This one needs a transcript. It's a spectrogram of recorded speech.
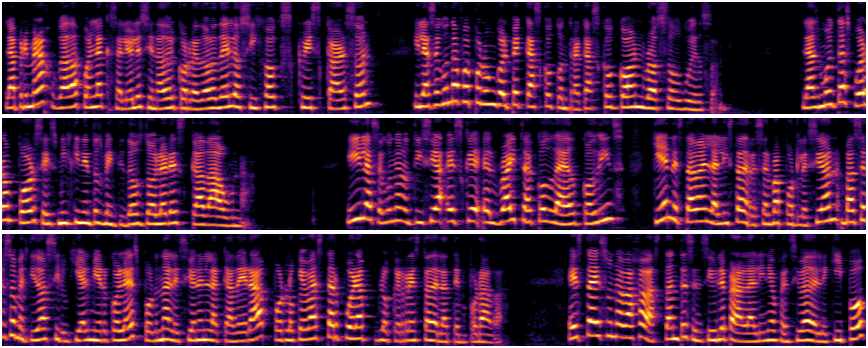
La primera jugada fue en la que salió lesionado el corredor de los Seahawks Chris Carson y la segunda fue por un golpe casco contra casco con Russell Wilson. Las multas fueron por 6.522 dólares cada una. Y la segunda noticia es que el right tackle Lyle Collins, quien estaba en la lista de reserva por lesión, va a ser sometido a cirugía el miércoles por una lesión en la cadera, por lo que va a estar fuera lo que resta de la temporada. Esta es una baja bastante sensible para la línea ofensiva del equipo,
